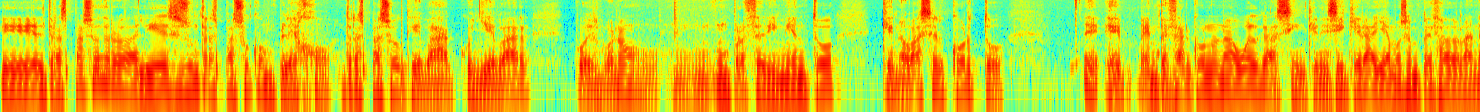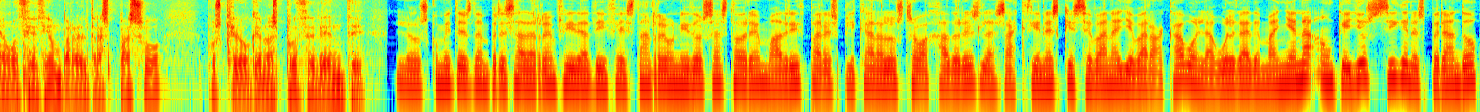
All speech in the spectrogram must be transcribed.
eh, el traspaso de Rodalíes es un traspaso complejo, un traspaso que va a conllevar, pues bueno, un procedimiento que no va a ser corto eh, eh, empezar con una huelga sin que ni siquiera hayamos empezado la negociación para el traspaso, pues creo que no es procedente. Los comités de empresa de Renfe y de Adif están reunidos hasta ahora en Madrid para explicar a los trabajadores las acciones que se van a llevar a cabo en la huelga de mañana, aunque ellos siguen esperando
